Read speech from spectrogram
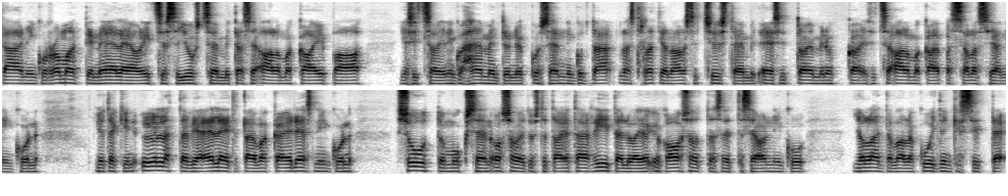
tämä niinku romanttinen ele on itse asiassa just se, mitä se Alma kaipaa. Ja sitten se oli niinku hämmentynyt, kun sen niinku tällaiset rationaaliset systeemit ei sitten toiminutkaan. Ja sitten se Alma kaipasi sellaisia niinku jotakin yllättäviä eleitä tai vaikka edes niinku suuttumuksen osoitusta tai jotain riitelyä, joka osoittaisi, että se on niinku jollain tavalla kuitenkin sitten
